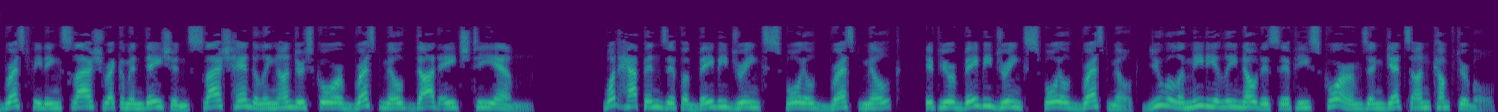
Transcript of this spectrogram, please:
breastfeeding recommendations handling underscore breastmilk.htm. What happens if a baby drinks spoiled breast milk? If your baby drinks spoiled breast milk, you will immediately notice if he squirms and gets uncomfortable.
